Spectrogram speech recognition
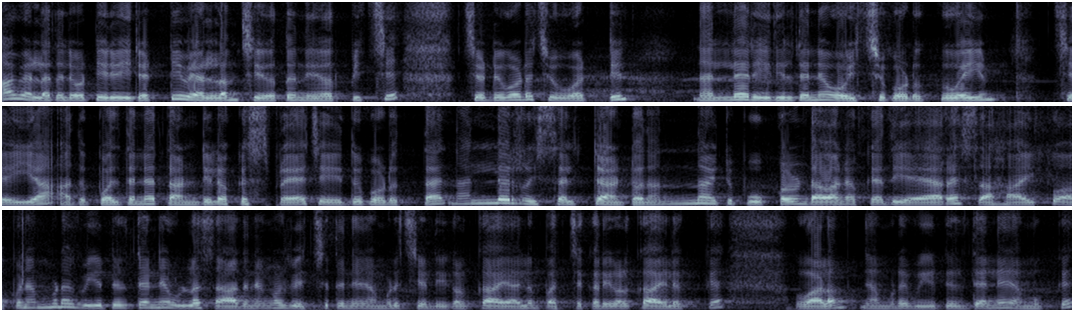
ആ വെള്ളത്തിലോട്ട് ഒരു ഇരട്ടി വെള്ളം ചേർത്ത് നേർപ്പിച്ച് ചെടികളുടെ ചുവട്ടിൽ നല്ല രീതിയിൽ തന്നെ ഒഴിച്ചു കൊടുക്കുകയും ചെയ്യുക അതുപോലെ തന്നെ തണ്ടിലൊക്കെ സ്പ്രേ ചെയ്ത് കൊടുത്താൽ നല്ലൊരു റിസൾട്ടാണ് കേട്ടോ നന്നായിട്ട് പൂക്കൾ ഉണ്ടാവാനൊക്കെ അത് ഏറെ സഹായിക്കും. അപ്പോൾ നമ്മുടെ വീട്ടിൽ തന്നെ ഉള്ള സാധനങ്ങൾ വെച്ച് തന്നെ നമ്മുടെ ചെടികൾക്കായാലും പച്ചക്കറികൾക്കായാലും ഒക്കെ വളം നമ്മുടെ വീട്ടിൽ തന്നെ നമുക്ക്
